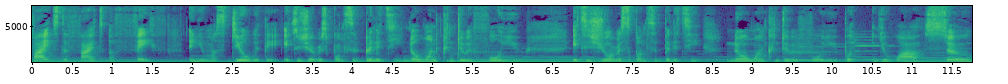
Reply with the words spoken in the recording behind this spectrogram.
fight the fight of faith and you must deal with it. It is your responsibility. No one can do it for you. It is your responsibility. No one can do it for you, but you are so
